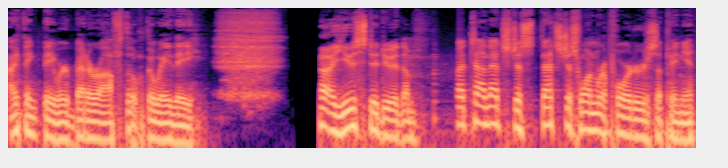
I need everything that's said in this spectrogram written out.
I think they were better off the, the way they uh, used to do them. But uh, that's just that's just one reporter's opinion.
